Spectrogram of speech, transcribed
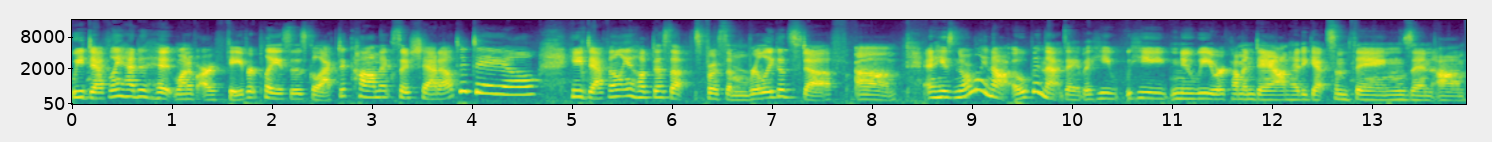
we definitely had to hit one of our favorite places, Galactic Comics. So shout out to Dale. He definitely hooked us up for some really good stuff. Um, and he's normally not open that day, but he he knew we were coming down, had to get some things, and um,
